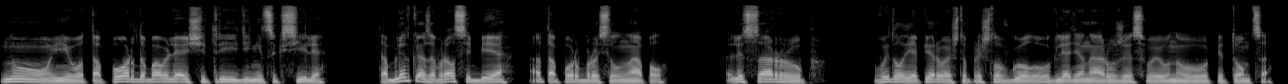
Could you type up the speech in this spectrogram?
ну и его топор, добавляющий три единицы к силе. Таблетку я забрал себе, а топор бросил на пол. Лесоруб. Выдал я первое, что пришло в голову, глядя на оружие своего нового питомца.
